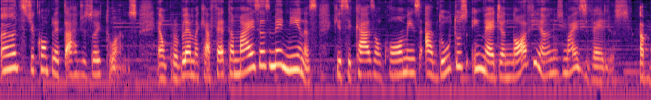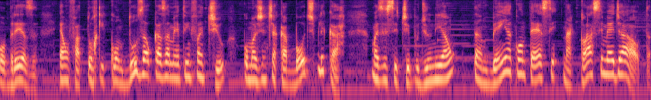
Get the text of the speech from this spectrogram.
antes de completar 18 anos. É um problema que afeta mais as meninas, que se casam com homens adultos, em média 9 anos mais velhos. A pobreza é um fator que conduz ao casamento infantil, como a gente acabou de explicar, mas esse tipo de união também acontece na classe média alta.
